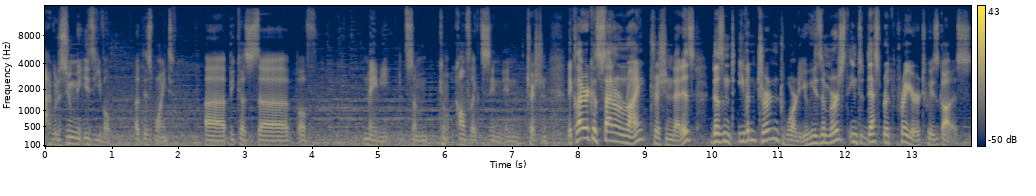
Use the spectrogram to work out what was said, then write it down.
I would assume is evil at this point, uh, because uh, of maybe some conflicts in, in Tristian. The cleric of Sarenrae, Tristian that is, doesn't even turn toward you. He's immersed into desperate prayer to his goddess.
